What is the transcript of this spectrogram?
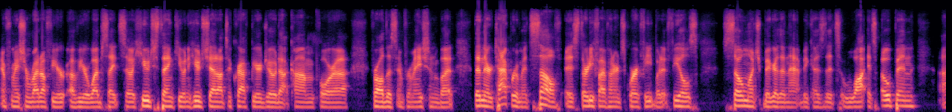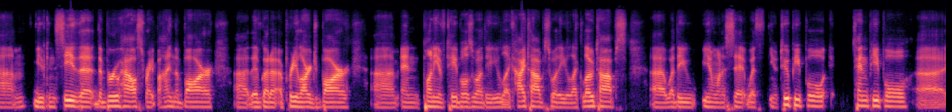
information right off your of your website. So a huge thank you and a huge shout out to craftbeerjoe.com for uh, for all this information. But then their tap room itself is 3,500 square feet, but it feels so much bigger than that because it's it's open. Um, you can see the the brew house right behind the bar. Uh, they've got a, a pretty large bar um, and plenty of tables, whether you like high tops, whether you like low tops, uh, whether you you know want to sit with you know two people, ten people, uh,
